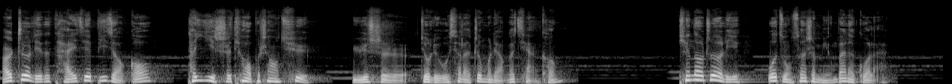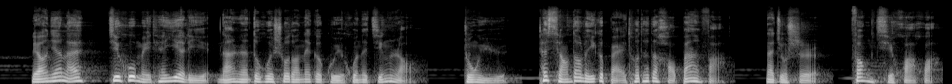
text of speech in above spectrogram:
而这里的台阶比较高。”他一时跳不上去，于是就留下了这么两个浅坑。听到这里，我总算是明白了过来。两年来，几乎每天夜里，男人都会受到那个鬼魂的惊扰。终于，他想到了一个摆脱他的好办法，那就是放弃画画。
